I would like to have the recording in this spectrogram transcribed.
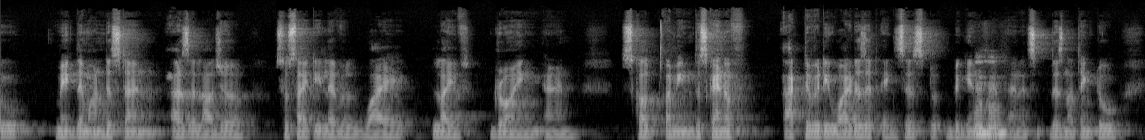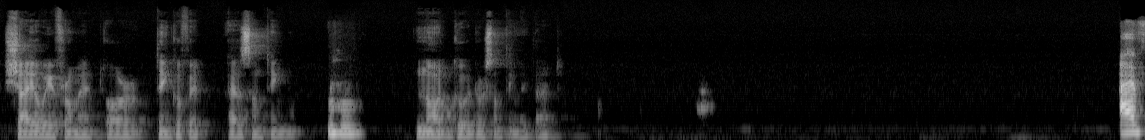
to make them understand as a larger society level why live drawing and sculpt i mean this kind of activity why does it exist to begin mm-hmm. with and it's there's nothing to shy away from it or think of it as something mm-hmm. not good or something like that i've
